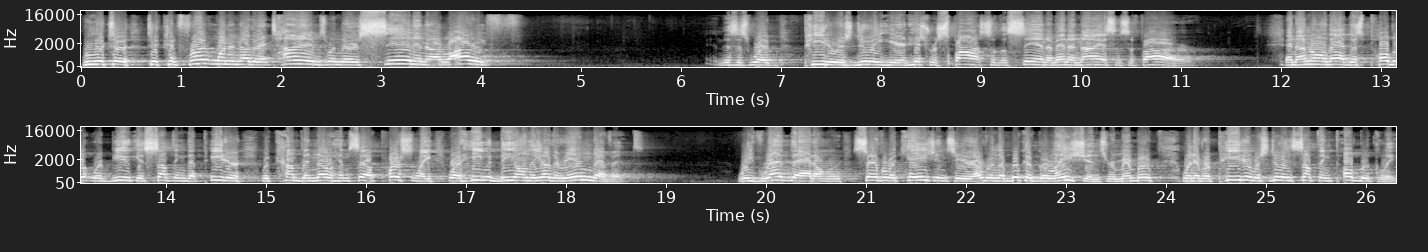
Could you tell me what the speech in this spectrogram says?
We are to, to confront one another at times when there is sin in our life. And this is what Peter is doing here in his response to the sin of Ananias and Sapphira. And not only that, this public rebuke is something that Peter would come to know himself personally, where he would be on the other end of it. We've read that on several occasions here over in the book of Galatians, remember? Whenever Peter was doing something publicly,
